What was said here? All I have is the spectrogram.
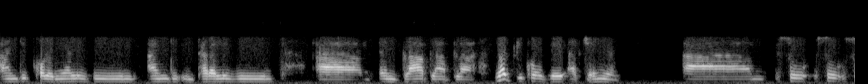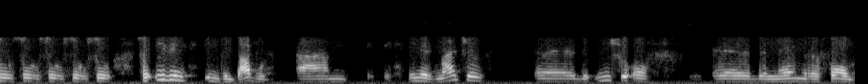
anti-colonialism, anti-imperialism, um, and blah blah blah. Not because they are genuine. Um, so, so, so, so, so, so, so, so, even in Zimbabwe, um, in as much as uh, the issue of uh, the land reform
